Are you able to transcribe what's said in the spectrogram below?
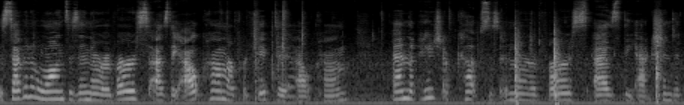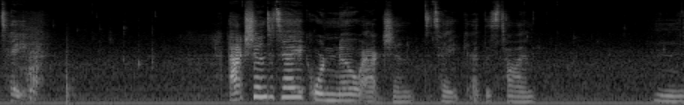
The Seven of Wands is in the reverse as the outcome or predicted outcome. And the Page of Cups is in the reverse as the action to take. Action to take or no action to take at this time. Hmm.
